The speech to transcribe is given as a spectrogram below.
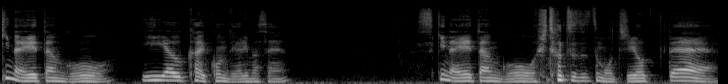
きな英単語を言い合う回今度やりません？好きな英単語を一つずつ持ち寄って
